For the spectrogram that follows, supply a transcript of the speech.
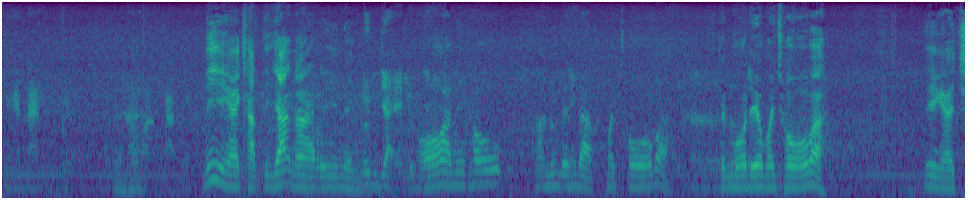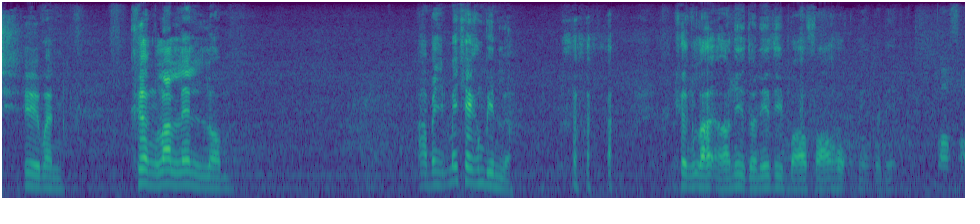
มีกันนั่นเดียวอ่าฮะระหว่างกันเนี่ยนี่ไงขัตติยะนารีหนึ่งรุ่นใหญ่รุ่นอ๋ออันนี้เขาทำเป็นแบบมาโชว์ป่ะออเป็นโมเดลมาโชว์ป่ะ นี่ไงชื่อมันเครื่องล่อนเล่นลมอ้าวไม่ไม่ใช่เครื่องบินเหรอ เครื่องล่อนอ๋อนี่ตัวนี้ที่บฟหกนี่ตัวนี้ บอฟอ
